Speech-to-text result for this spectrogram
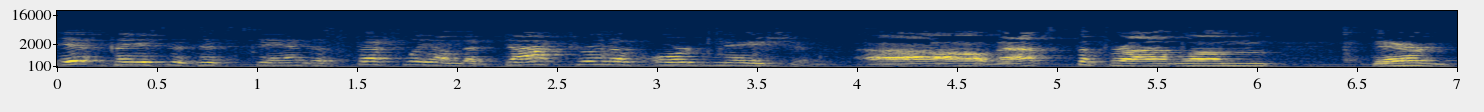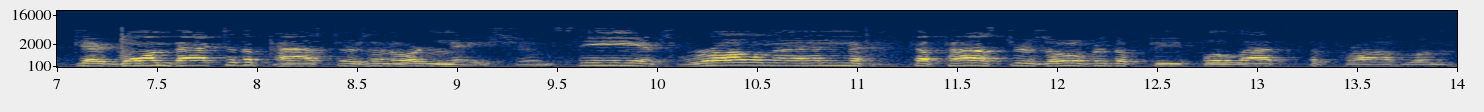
It bases its stand especially on the doctrine of ordination. Oh, that's the problem. they're they're going back to the pastors and ordination. See, it's Roman. The pastors over the people. That's the problem.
